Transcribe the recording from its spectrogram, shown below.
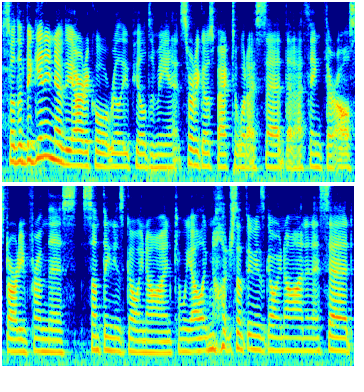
So the beginning of the article really appealed to me, and it sort of goes back to what I said that I think they're all starting from this something is going on. Can we all acknowledge something is going on? And I said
